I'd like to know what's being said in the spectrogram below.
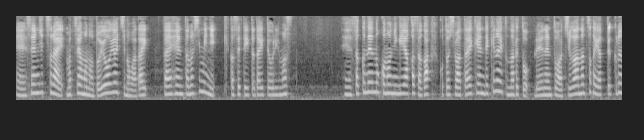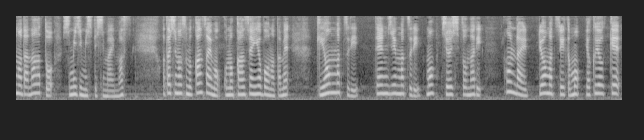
えー、先日来、松山の土曜夜市の話題、大変楽しみに聞かせていただいております。えー昨年のこの賑やかさが今年は体験できないとなると例年とは違う夏がやってくるのだなぁとしみじみしてしまいます。私の住む関西もこの感染予防のため、祇園祭り、天神祭りも中止となり、本来、両祭りとも厄除け、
